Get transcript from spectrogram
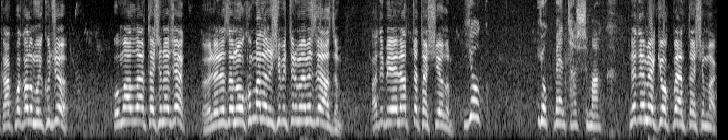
kalk bakalım uykucu. Bu mallar taşınacak. Öğlen ezanı okunmadan işi bitirmemiz lazım. Hadi bir el at da taşıyalım. Yok. Yok ben taşımak. Ne demek yok ben taşımak?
